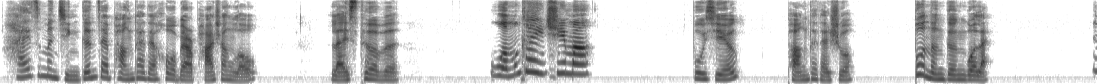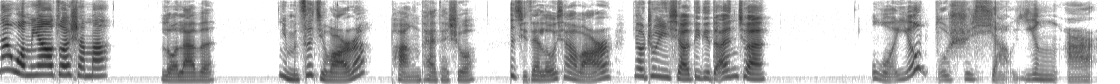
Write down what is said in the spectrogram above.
孩子们紧跟在庞太太后边爬上楼。莱斯特问：“我们可以去吗？”“不行。”庞太太说，“不能跟过来。”“那我们要做什么？”罗拉问。“你们自己玩啊。”庞太太说。自己在楼下玩，要注意小弟弟的安全。我又不是小婴儿。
